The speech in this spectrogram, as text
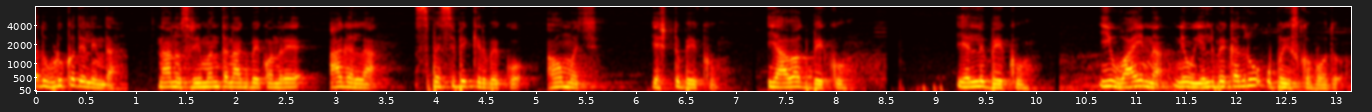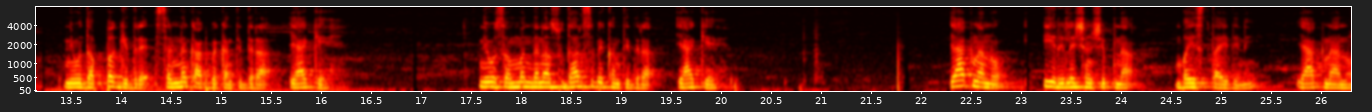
ಅದು ಹುಡುಕೋದೆಲ್ಲಿಂದ ನಾನು ಶ್ರೀಮಂತನಾಗಬೇಕು ಅಂದರೆ ಆಗಲ್ಲ ಸ್ಪೆಸಿಫಿಕ್ ಇರಬೇಕು. ಹೌ ಮಚ್ ಎಷ್ಟು ಬೇಕು? ಯಾವಾಗ ಬೇಕು? ಎಲ್ಲಿ ಬೇಕು? ಈ ವಾಯಿನ ನೀವು ಎಲ್ಲಿ ಬೇಕಾದರೂ ಉಪಯೋಗಿಸ್ಕೋಬೋದು. ನೀವು ದಪ್ಪಗಿದ್ದರೆ ಸಣ್ಣಕ್ಕಾಗಬೇಕಂತಿದ್ದೀರಾ? ಯಾಕೆ? ನೀವು ಸಂಬಂಧನ ಸುಧಾರಿಸ್ಬೇಕಂತಿದ್ದೀರಾ? ಯಾಕೆ? ಯಾಕೆ ನಾನು ಈ ರಿಲೇಷನ್ಶಿಪ್ನ ಬಯಸ್ತಾ ಇದ್ದೀನಿ? ಯಾಕೆ ನಾನು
